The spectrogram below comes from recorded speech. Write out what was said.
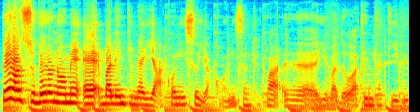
Però il suo vero nome è Valentina Iaconis o Iaconis, anche qua eh, io vado a tentativi.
